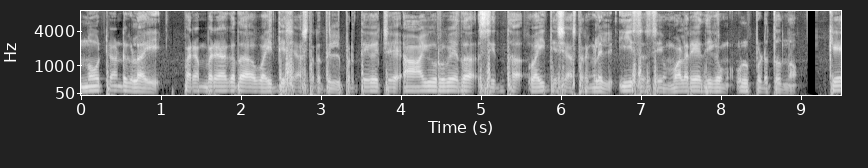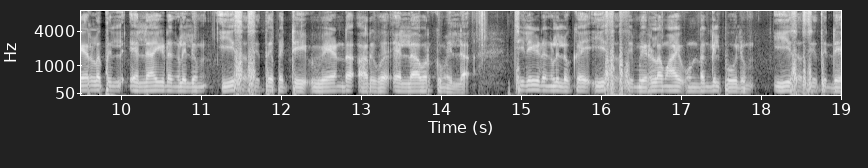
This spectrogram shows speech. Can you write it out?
നൂറ്റാണ്ടുകളായി പരമ്പരാഗത വൈദ്യശാസ്ത്രത്തിൽ പ്രത്യേകിച്ച് ആയുർവേദ സിദ്ധ വൈദ്യശാസ്ത്രങ്ങളിൽ ഈ സസ്യം വളരെയധികം ഉൾപ്പെടുത്തുന്നു. കേരളത്തിൽ എല്ലായിടങ്ങളിലും ഈ സസ്യത്തെപ്പറ്റി വേണ്ട അറിവ് എല്ലാവർക്കുമില്ല. ചിലയിടങ്ങളിലൊക്കെ ഈ സസ്യം വിരളമായി ഉണ്ടെങ്കിൽ പോലും ഈ സസ്യത്തിന്റെ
